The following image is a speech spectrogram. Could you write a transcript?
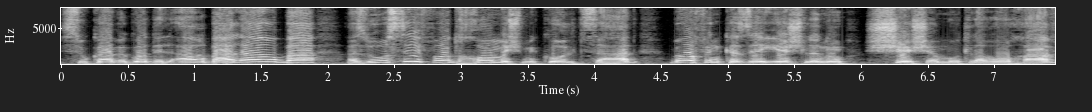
סוכה בגודל ארבע על ארבע, אז הוא הוסיף עוד חומש מכל צד, באופן כזה יש לנו שש אמות לרוחב,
